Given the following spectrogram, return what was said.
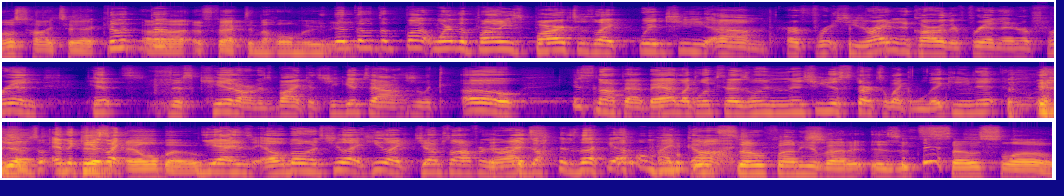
most high tech The- the- uh, effect in the whole movie. The, the, the fun, one of the funniest parts is like when she um her fr- she's riding in a car with her friend and her friend hits this kid on his bike and she gets out and she's like oh it's not that bad like looks at his wound and then she just starts like licking it and, yeah, and the his kid's like elbow. yeah his elbow and she like he like jumps off and rides off it's like oh my god What's so funny about it is it's so slow.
